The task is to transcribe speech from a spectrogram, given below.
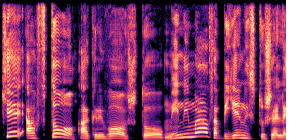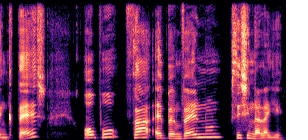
και αυτό ακριβώς το μήνυμα θα πηγαίνει στους ελεγκτές όπου θα επεμβαίνουν στη συναλλαγή.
